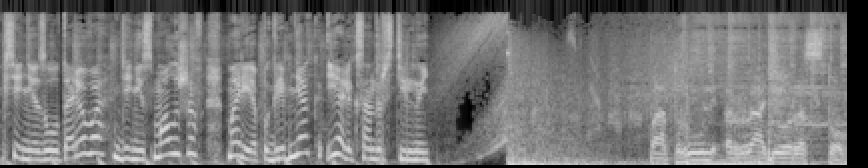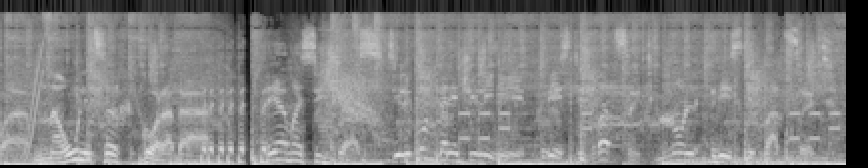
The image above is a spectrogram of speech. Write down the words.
Ксения Золотарева, Денис Малышев, Мария Погребняк и Александр Стильный. Патруль радио Ростова. На улицах города. Прямо сейчас. Телефон горячей линии 220 0220.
